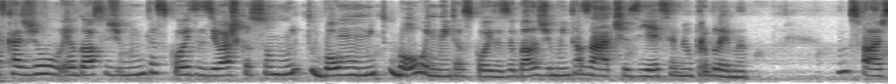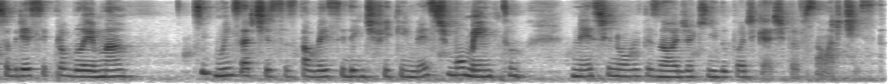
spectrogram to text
Mas, Caju, eu gosto de muitas coisas e eu acho que eu sou muito bom, muito boa em muitas coisas. Eu gosto de muitas artes e esse é meu problema. Vamos falar sobre esse problema que muitos artistas talvez se identifiquem neste momento, neste novo episódio aqui do podcast Profissão Artista.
